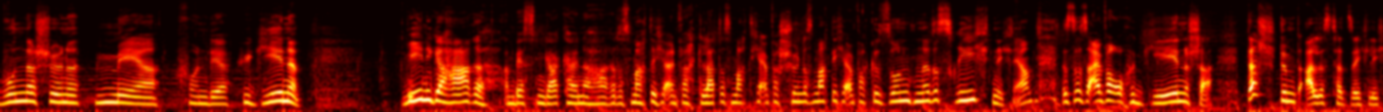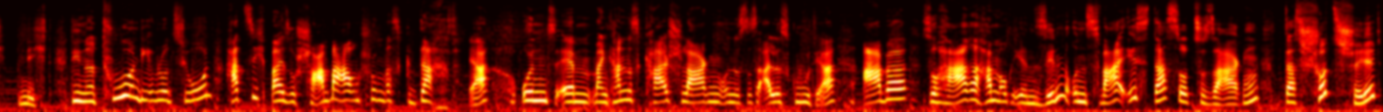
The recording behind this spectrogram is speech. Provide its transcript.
wunderschöne Mehr von der Hygiene. Weniger Haare, am besten gar keine Haare. Das macht dich einfach glatt, das macht dich einfach schön, das macht dich einfach gesund. Ne? Das riecht nicht. Ja? Das ist einfach auch hygienischer. Das stimmt alles tatsächlich nicht. Die Natur und die Evolution hat sich bei so Schambehaarung schon was gedacht. Ja? Und ähm, man kann das kahl schlagen und es ist alles gut. Ja? Aber so Haare haben auch ihren Sinn. Und zwar ist das sozusagen das Schutzschild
